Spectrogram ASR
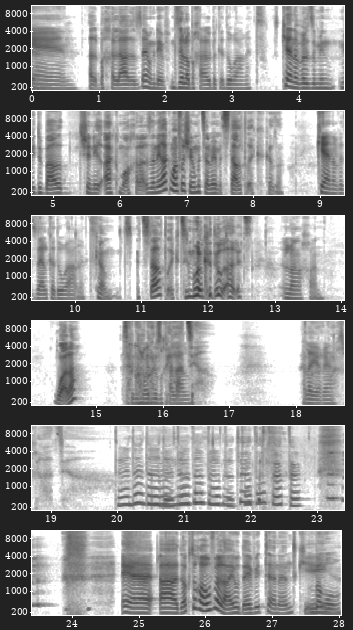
כן. על בחלל, זה מגניב. זה לא בחלל בכדור הארץ. כן, אבל זה מין מדבר שנראה כמו החלל. זה נראה כמו איפה שהיו מצלמים את סטארט-טרק כזה. כן, אבל זה על כדור הארץ. גם את סטארט-טרק צילמו על כדור הארץ. לא נכון. וואלה? זה הכל. קונספירציה. על הירח. קונספירציה. אה, הדוקטור האהוב עליי הוא דיוויד טננט, כי ברור.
